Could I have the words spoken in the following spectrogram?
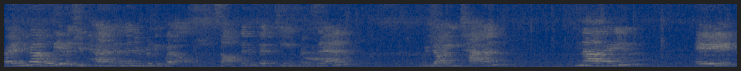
Right, you gotta believe that you can, and then you really will. Soften 15, ribs in. Ujjayi 10, 9, 8,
